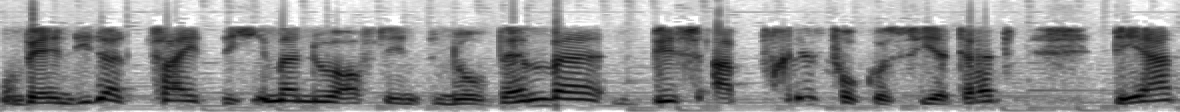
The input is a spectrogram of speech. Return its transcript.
Und wer in dieser Zeit sich immer nur auf den November bis April fokussiert hat, der hat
